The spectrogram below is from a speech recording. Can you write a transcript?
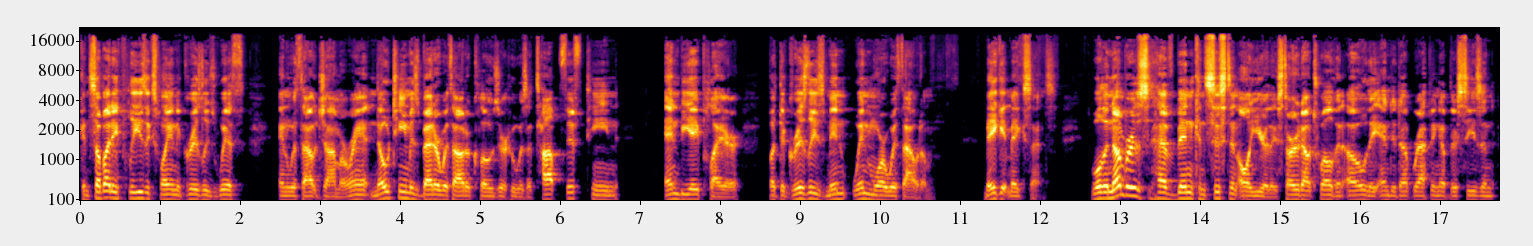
Can somebody please explain the Grizzlies with and without Ja Morant? No team is better without a closer who was a top 15 NBA player, but the Grizzlies min- win more without him. Make it make sense. Well, the numbers have been consistent all year. They started out 12 and 0. They ended up wrapping up their season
